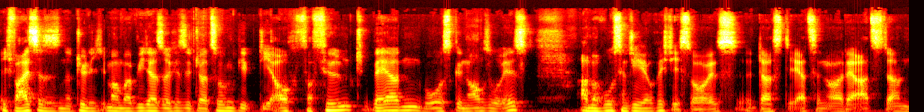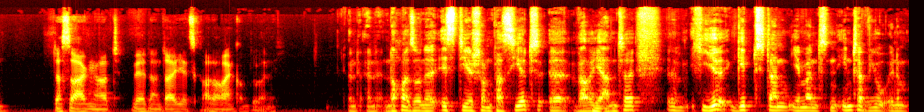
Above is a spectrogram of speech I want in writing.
ich weiß, dass es natürlich immer mal wieder solche Situationen gibt, die auch verfilmt werden, wo es genau so ist. Aber wo es natürlich auch richtig so ist, dass die Ärztin oder der Arzt dann das Sagen hat, wer dann da jetzt gerade reinkommt oder nicht. Und äh, nochmal so eine ist dir schon passiert äh, Variante. Ähm, hier gibt dann jemand ein Interview in einem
